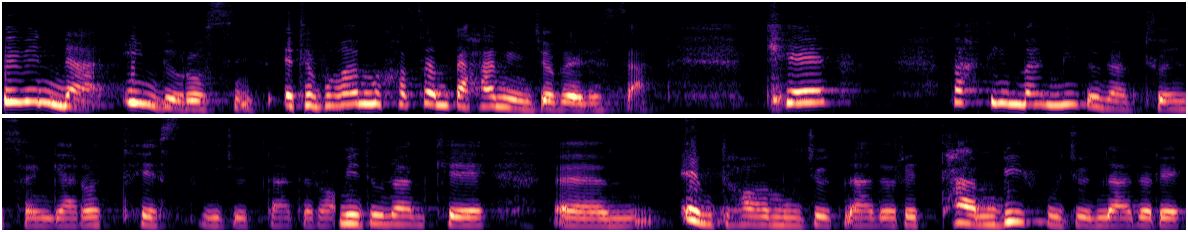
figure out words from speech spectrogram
ببین نه این درست نیست. اتفاقا می‌خواستم به همینجا برسم که وقتی من می‌دونم تو انسانگرا تست وجود نداره می‌دونم که امتحان وجود نداره تنبیه وجود نداره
